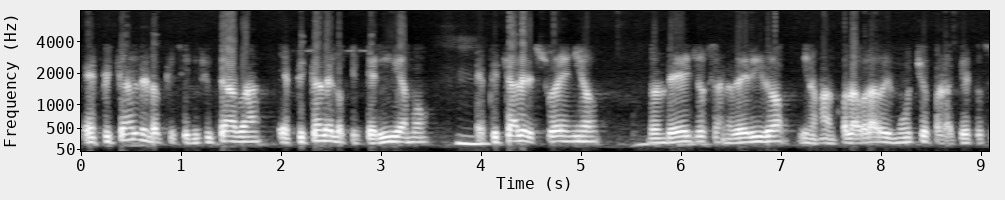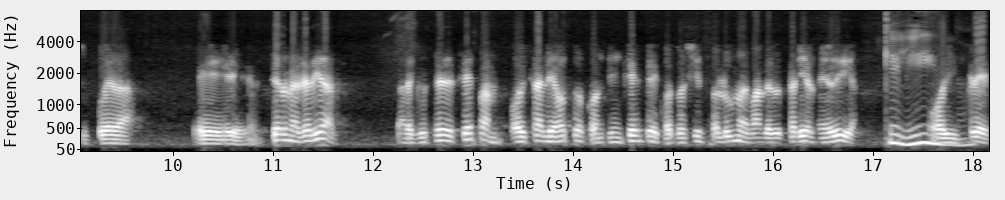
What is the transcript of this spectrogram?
explicarle lo que significaba, explicarle lo que queríamos, mm. explicarle el sueño donde ellos se han adherido y nos han colaborado y mucho para que esto se pueda eh, ser una realidad. Para que ustedes sepan, hoy sale otro contingente de 400 alumnos de Banderosaría al mediodía. Qué lindo. Hoy tres.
